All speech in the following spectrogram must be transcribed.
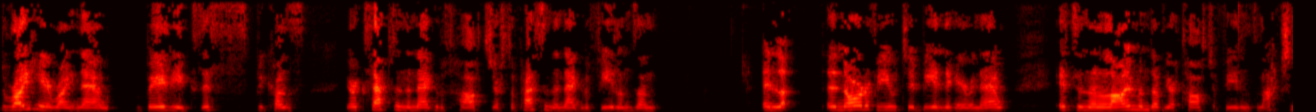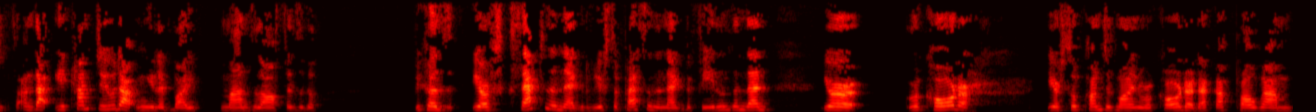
the right here, right now, barely exists because you're accepting the negative thoughts, you're suppressing the negative feelings, and in in order for you to be in the here and now, it's an alignment of your thoughts, your feelings, and actions, and that you can't do that when you live by man's law of physical, because you're accepting the negative, you're suppressing the negative feelings, and then your recorder, your subconscious mind recorder that got programmed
